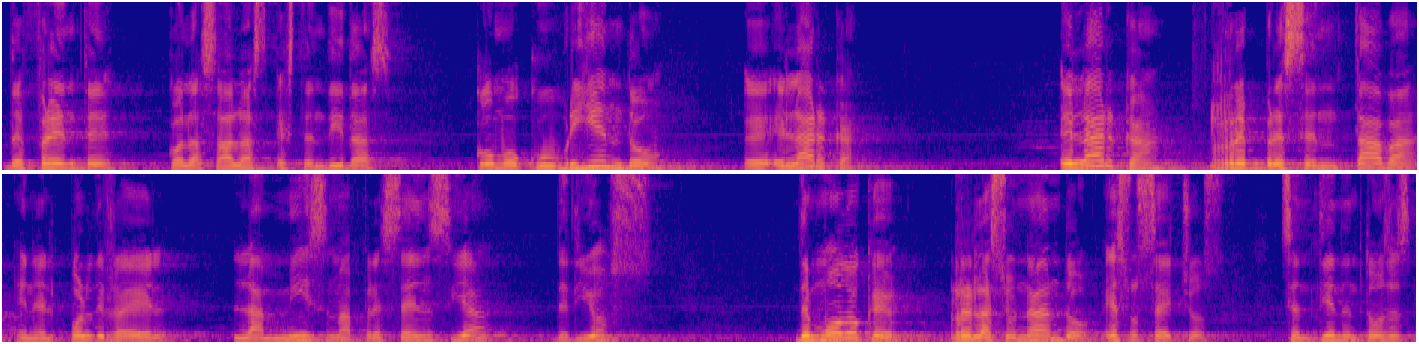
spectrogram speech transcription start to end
de frente con las alas extendidas como cubriendo eh, el arca. El arca representaba en el pueblo de Israel la misma presencia de Dios. De modo que relacionando esos hechos, se entiende entonces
